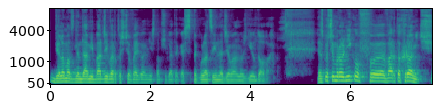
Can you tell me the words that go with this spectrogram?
wieloma względami bardziej wartościowego niż na przykład jakaś spekulacyjna działalność giełdowa. Związku z czym rolników e, warto chronić.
